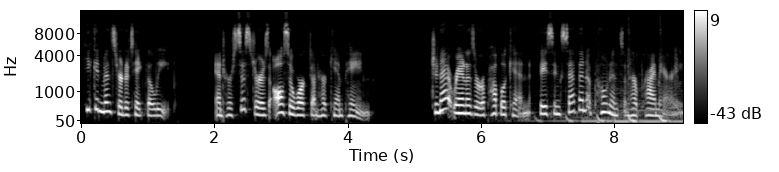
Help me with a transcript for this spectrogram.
He convinced her to take the leap, and her sisters also worked on her campaign. Jeannette ran as a Republican, facing seven opponents in her primary.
